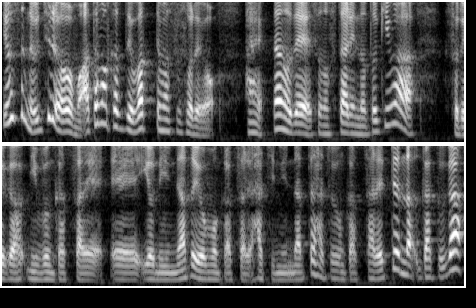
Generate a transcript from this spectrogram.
要するにうちらはもう頭数で割ってます、それを。はい。なので、その2人の時は、それが2分割され、えー、4人になったら4分割され、8人になったら8分割されて、額が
